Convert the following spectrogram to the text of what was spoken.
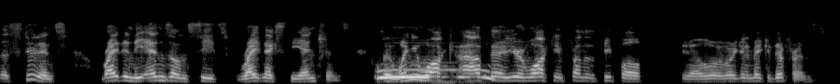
the students right in the end zone seats, right next to the entrance. So Ooh. when you walk out there, you're walking in front of the people, you know, we're, going to make a difference.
